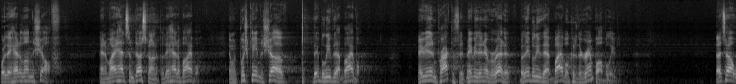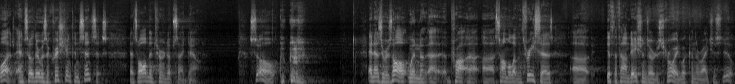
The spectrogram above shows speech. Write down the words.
or they had it on the shelf. And it might have had some dust on it, but they had a Bible. And when push came to shove, they believed that Bible. Maybe they didn't practice it, maybe they never read it, but they believed that Bible because their grandpa believed it. That's how it was. And so there was a Christian consensus. That's all been turned upside down. So, and as a result, when uh, Pro, uh, uh, Psalm 11:3 says, uh, "If the foundations are destroyed, what can the righteous do?"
